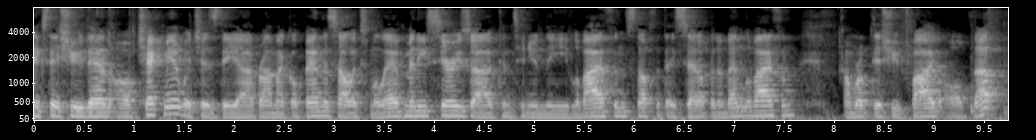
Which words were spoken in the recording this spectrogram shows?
Next issue then of Checkmate, which is the uh, Brian Michael Bendis, Alex Maleev mini-series, uh, continuing the Leviathan stuff that they set up in Event Leviathan. And we're up to issue 5 of that.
